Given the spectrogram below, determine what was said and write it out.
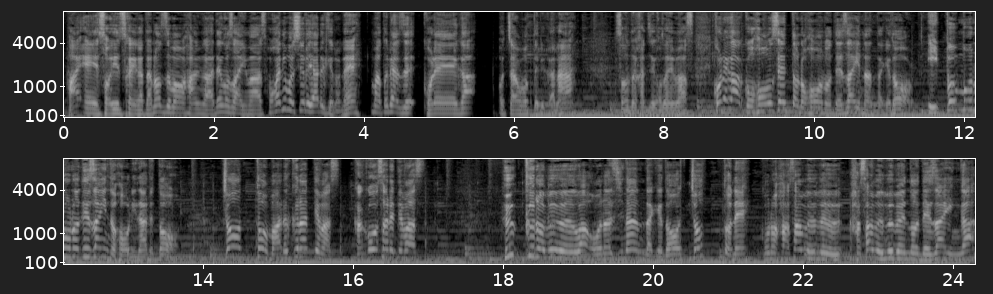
はい、えーそういう使い方のズボンハンガーでございます。他にも種類あるけどね。まあとりあえずこれがお茶を持ってるかな。そんな感じでございます。これが5本セットの方のデザインなんだけど1本物のデザインの方になるとちょっと丸くなってます。加工されてます。フックの部分は同じなんだけど、ちょっとね、この挟む部分、挟む部分のデザインが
